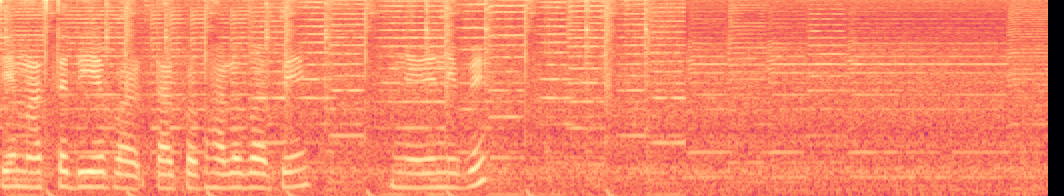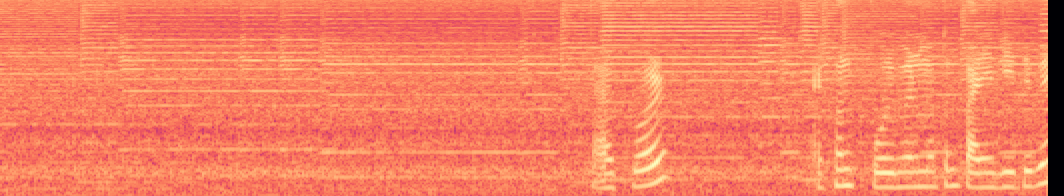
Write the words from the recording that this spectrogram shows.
যে মাছটা দিয়ে তারপর ভালোভাবে নেড়ে নেবে। তারপর এখন পরিমাণ মতন পানি দিয়ে দেবে।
